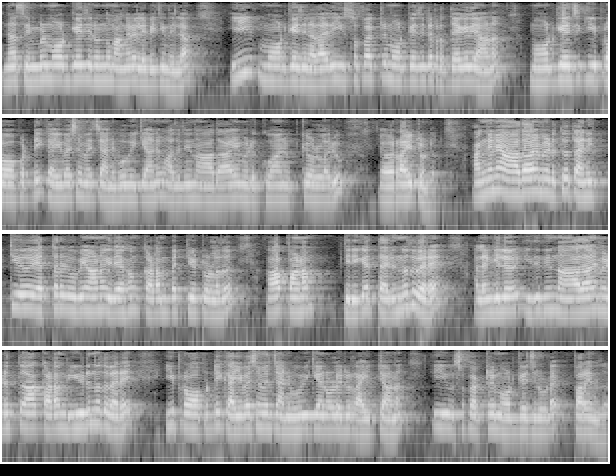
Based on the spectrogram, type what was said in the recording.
എന്നാൽ സിമ്പിൾ മോഡ്ഗേജിനൊന്നും അങ്ങനെ ലഭിക്കുന്നില്ല. ഈ മോഡ്ഗേജിന്റെ അതായത് ഈസോഫാക്ടറി മോഡ്ഗേജിന്റെ പ്രത്യേകതയാണ് മോഡ്ഗേജിക്ക് ഈ പ്രോപ്പർട്ടി കൈവശം വെച്ച് അനുഭവിക്കാനും അതിൽ നിന്ന് ആദായം എടുക്കുവാനും ഒക്കെ ഉള്ളൊരു റൈറ്റ് ഉണ്ട്. അങ്ങനെ ആദായം എടുത്ത് തനിക്ക് എത്ര രൂപയാണോ ഇദ്ദേഹം കടം പറ്റിയിട്ടുള്ളത് ആ പണം തിരികെ തരുന്നത് വരെ അല്ലെങ്കിൽ ഇതിൽ നിന്ന് ആദായം എടുത്ത് ആ കടം വീടുന്നത് വരെ ഈ പ്രോപ്പർട്ടി കൈവശം വെച്ച് അനുഭവിക്കാനുള്ള ഒരു റൈറ്റാണ് ഈ യൂസ് ഫാക്ടറി മോർഗേജിലൂടെ പറയുന്നത്.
